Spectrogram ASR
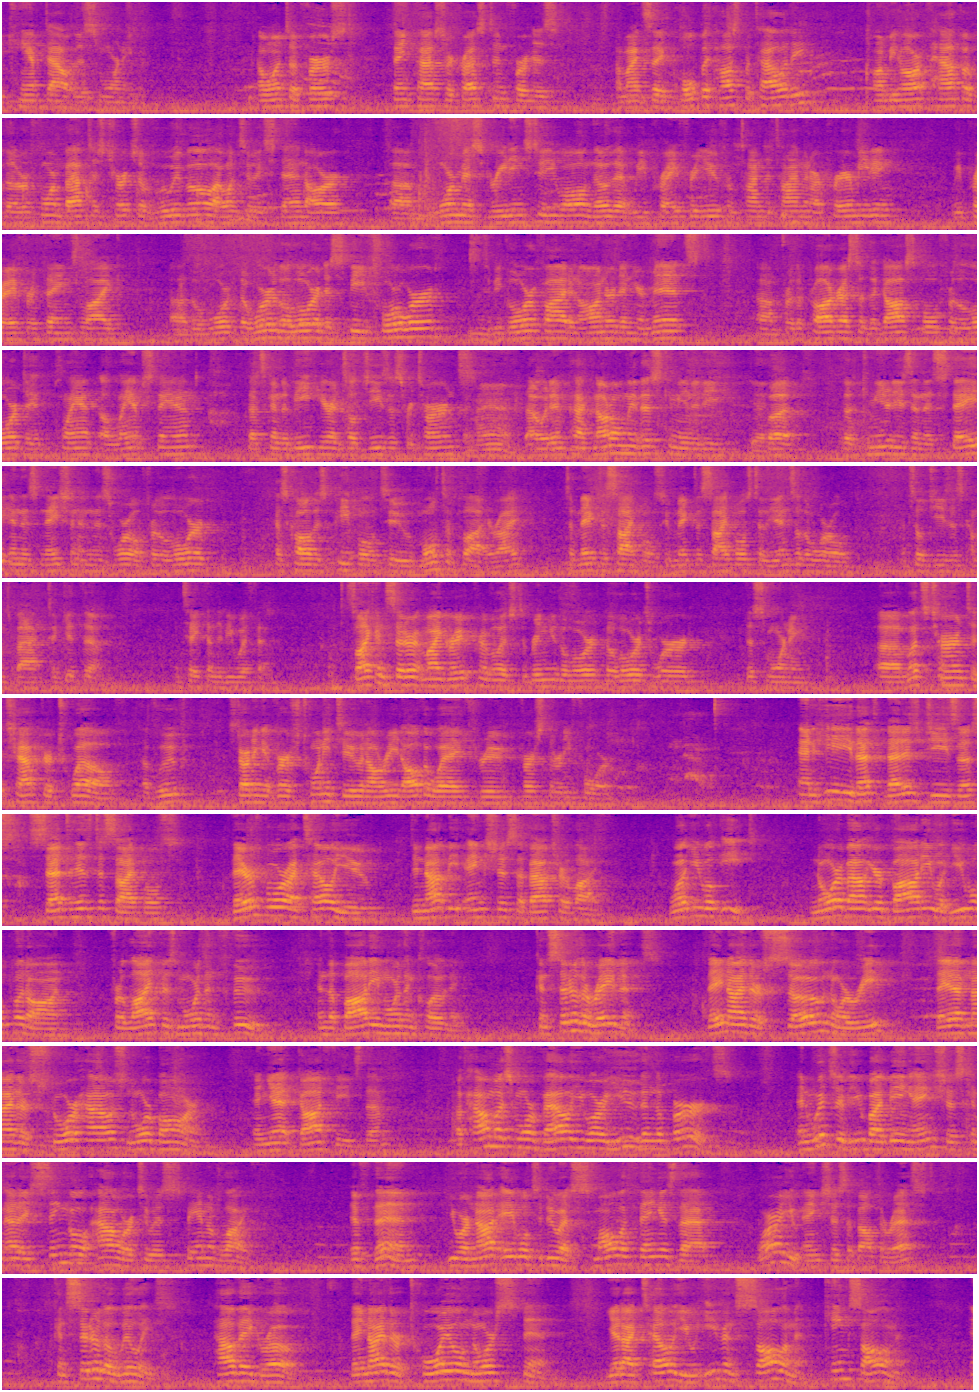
camped out this morning. I want to first thank Pastor Creston for his, I might say, pulpit hospitality. On behalf of the Reformed Baptist Church of Louisville, I want to extend our um, warmest greetings to you all. Know that we pray for you from time to time in our prayer meeting. We pray for things like uh, the, word, the word of the Lord to speed forward, to be glorified and honored in your midst, um, for the progress of the gospel, for the Lord to plant a lampstand that's going to be here until Jesus returns. Amen. That would impact not only this community, yes. but the communities in this state, in this nation, in this world. For the Lord has called his people to multiply, right? To make disciples, who make disciples to the ends of the world until Jesus comes back to get them and take them to be with him. So I consider it my great privilege to bring you the Lord, the Lord's word this morning. Um, let's turn to chapter 12 of Luke, starting at verse 22, and I'll read all the way through verse 34. And he, that, that is Jesus, said to his disciples, Therefore I tell you, do not be anxious about your life, what you will eat, nor about your body what you will put on, for life is more than food, and the body more than clothing. Consider the ravens. They neither sow nor reap, they have neither storehouse nor barn, and yet God feeds them. Of how much more value are you than the birds? And which of you, by being anxious, can add a single hour to his span of life? If then you are not able to do as small a thing as that, why are you anxious about the rest? Consider the lilies, how they grow. They neither toil nor spin. Yet I tell you, even Solomon, King Solomon,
